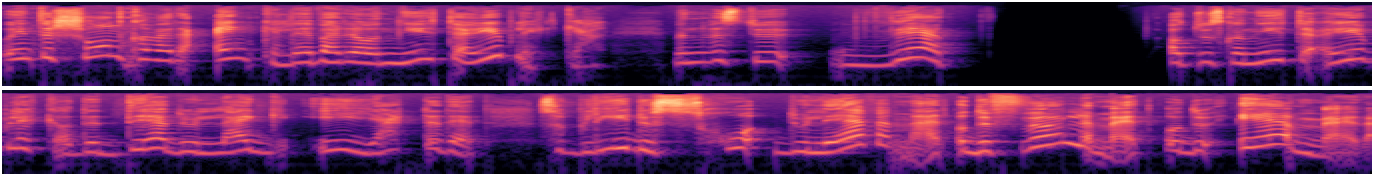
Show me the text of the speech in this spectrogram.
Og intensjonen kan være enkel, det er bare å nyte øyeblikket. Men hvis du vet at du skal nyte øyeblikket, og det er det du legger i hjertet ditt, så blir du så Du lever mer, og du føler mer, og du er mer.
